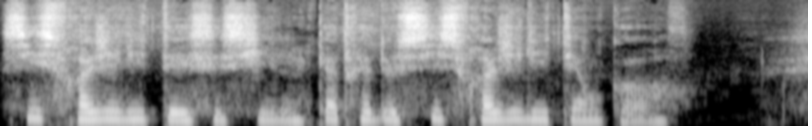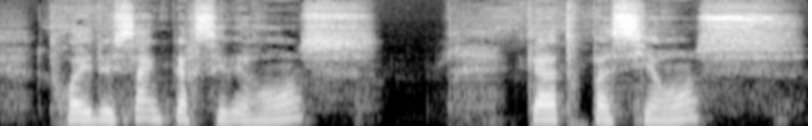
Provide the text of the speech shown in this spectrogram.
6 fragilité, Cécile. 4 et 2, 6 fragilité encore. 3 et 2, 5 persévérance. 4 patience.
